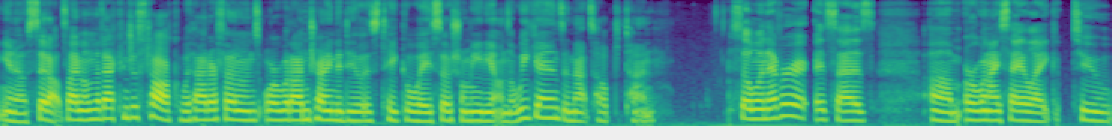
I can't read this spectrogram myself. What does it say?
you know, sit outside on the deck and just talk without our phones. Or what I'm trying to do is take away social media on the weekends, and that's helped a ton. So, whenever it says, um, or when I say like to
